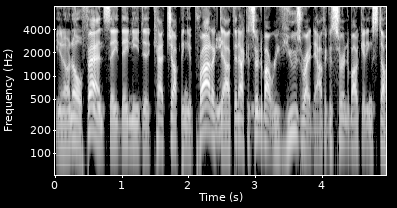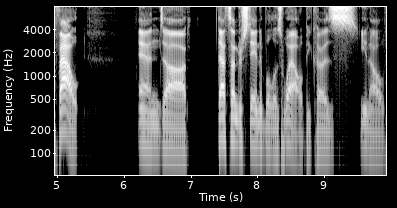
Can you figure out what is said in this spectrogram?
You know, no offense, they they need to catch up and get product out. They're not concerned about reviews right now. They're concerned about getting stuff out. And uh that's understandable as well because, you know,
